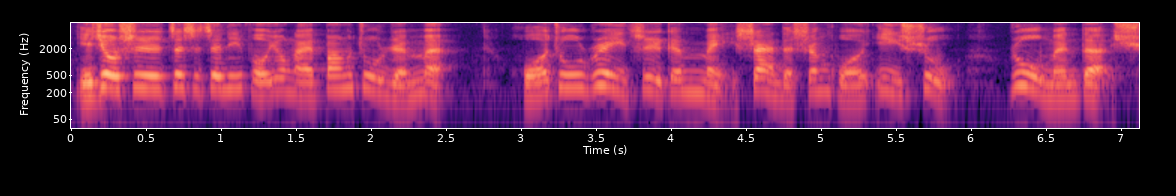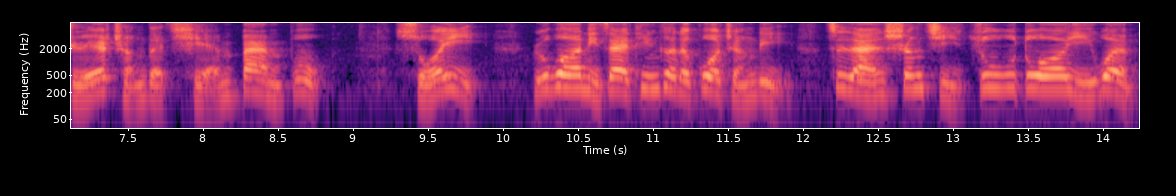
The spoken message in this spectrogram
也就是这是珍妮佛用来帮助人们活出睿智跟美善的生活艺术入门的学程的前半部。所以，如果你在听课的过程里自然升起诸多疑问，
